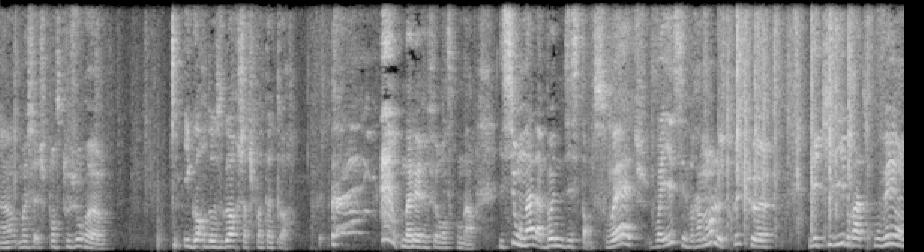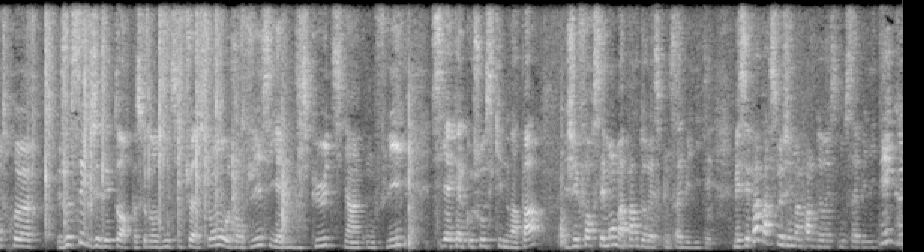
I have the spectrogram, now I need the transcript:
Hein. moi, je, je, pense toujours, Igor Dosgor, cherche pas ta tort. On a les références qu'on a. Ici, on a la bonne distance. Ouais, vous voyez, c'est vraiment le truc, euh, l'équilibre à trouver entre... Je sais que j'ai des torts, parce que dans une situation, aujourd'hui, s'il y a une dispute, s'il y a un conflit, s'il y a quelque chose qui ne va pas, j'ai forcément ma part de responsabilité. Mais c'est pas parce que j'ai ma part de responsabilité que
